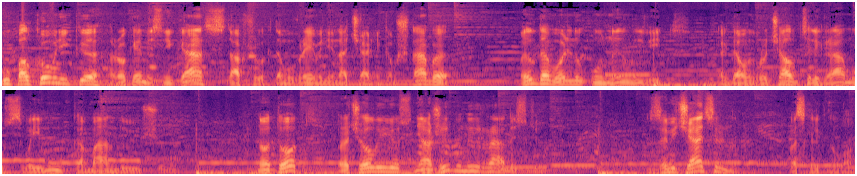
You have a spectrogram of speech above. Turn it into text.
У полковника Роке Мясника, ставшего к тому времени начальником штаба, был довольно унылый вид, когда он вручал телеграмму своему командующему. Но тот прочел ее с неожиданной радостью. «Замечательно!» — воскликнул он.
